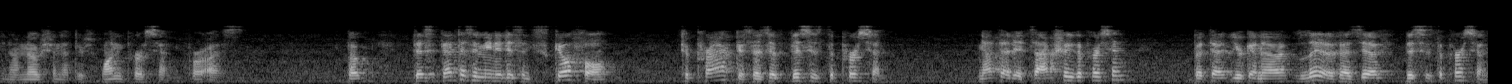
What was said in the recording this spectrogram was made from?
you know, notion that there's one person for us. But this, that doesn't mean it isn't skillful to practice as if this is the person. Not that it's actually the person, but that you're going to live as if this is the person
